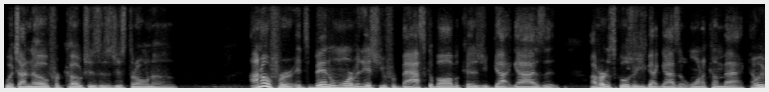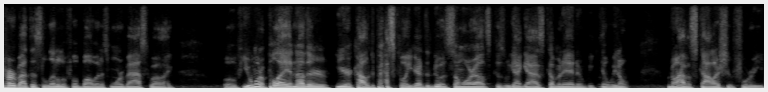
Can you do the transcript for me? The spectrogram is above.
which I know for coaches is just thrown a. I know for it's been more of an issue for basketball because you've got guys that I've heard of schools where you've got guys that want to come back. And we've heard about this a little in football, but it's more basketball. Like, well, if you want to play another year of college basketball, you have to do it somewhere else because we got guys coming in and we we don't we don't have a scholarship for you.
